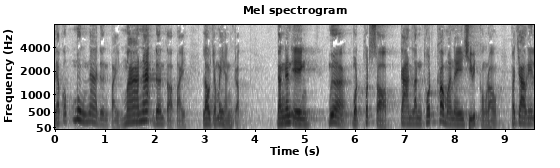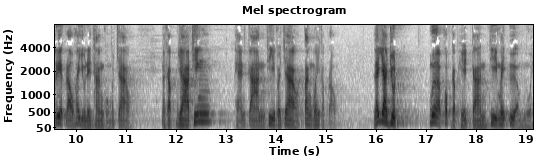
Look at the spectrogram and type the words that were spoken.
แล้วก็มุ่งหน้าเดินไป มานะเดินต่อไป เราจะไม่หันกลับ ดังนั้นเองเมื่อบททดสอบการลันทดเข้ามาในชีวิตของเรา พระเจ้าได้เรียกเราให้อยู่ในทางของพระเจ้านะครับอย่าทิ้งแผนการที่พระเจ้าตั้งไว้กับเรา และอย่าหยุดเมื่อพบกับเหตุการณ์ที่ไม่เอื้ออำนวย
